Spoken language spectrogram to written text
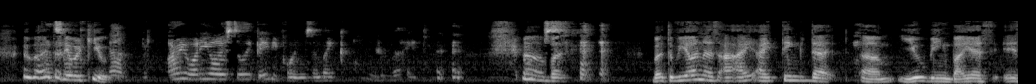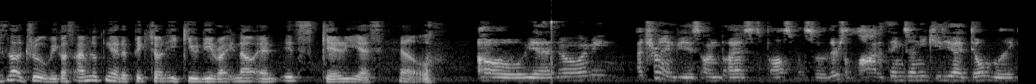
I And thought they were cute. Yeah. Ari, why do you always delete baby ponies? I'm like, oh, you're right. No, but but to be honest, I I think that um, you being biased is not true because I'm looking at a picture on EQD right now and it's scary as hell. oh yeah, no, I mean, I try and be as unbiased as possible. So there's a lot of things on EQD I don't like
